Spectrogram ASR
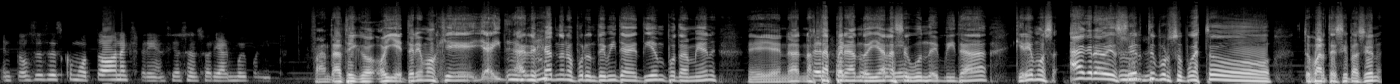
Entonces es como toda una experiencia sensorial muy bonita. Fantástico. Oye, tenemos que ya ir alejándonos por un temita de tiempo también. Eh, nos está esperando ya la segunda invitada. Queremos agradecerte, por supuesto, tu participación,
